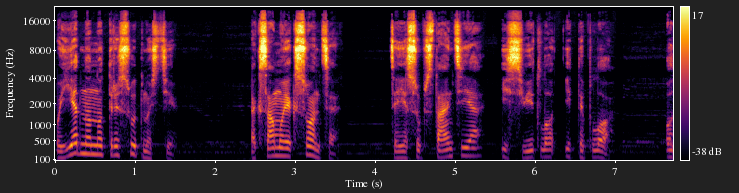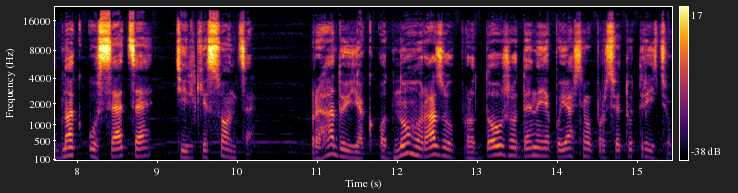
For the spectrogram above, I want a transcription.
поєднано три сутності, так само як сонце це є субстанція, і світло, і тепло. Однак усе це тільки сонце. Пригадую, як одного разу впродовж години я пояснював про Святу Трійцю,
